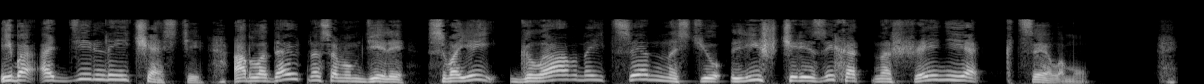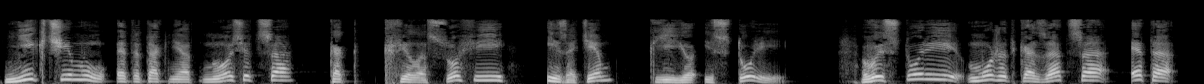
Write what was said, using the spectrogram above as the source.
Ибо отдельные части обладают на самом деле своей главной ценностью лишь через их отношение к целому. Ни к чему это так не относится, как философии и затем к ее истории. В истории может казаться это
